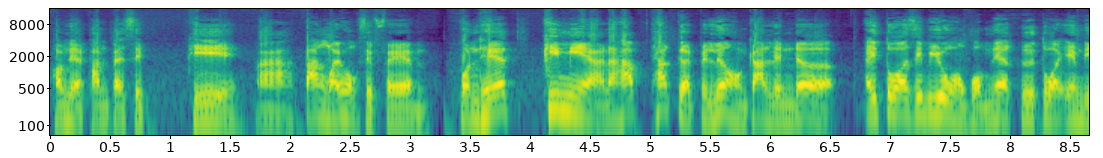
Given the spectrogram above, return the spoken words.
ความละเอียด 1080p อ่าตั้งไว้ 60 เฟรม ผลเทสพี่เมียนะครับ ถ้าเกิดเป็นเรื่องของการเรนเดอร์ไอตัว CPU ของผมเนี่ย คือตัว AMD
